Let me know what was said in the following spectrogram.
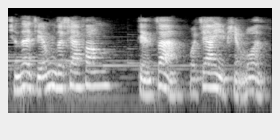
请在节目的下方点赞或加以评论。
